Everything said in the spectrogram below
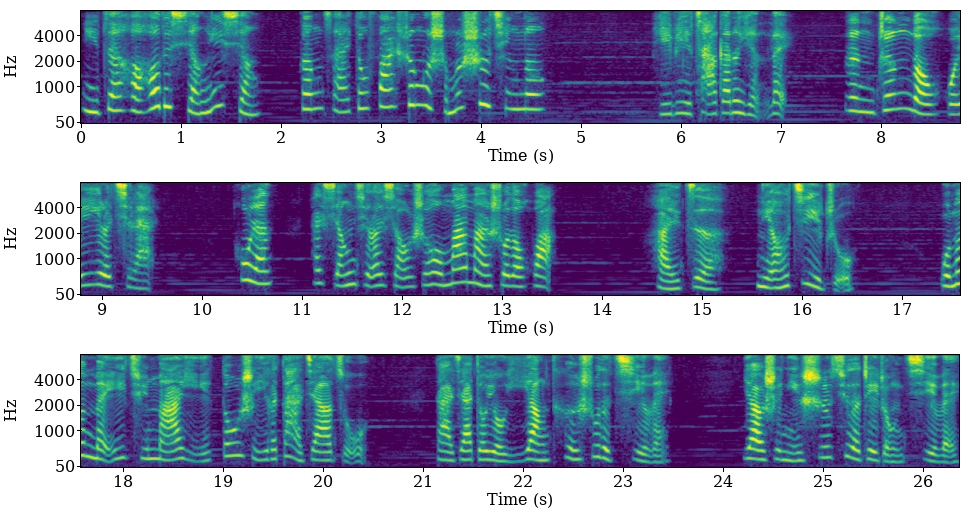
你再好好的想一想，刚才都发生了什么事情呢？”皮皮擦干了眼泪，认真的回忆了起来。突然，他想起了小时候妈妈说的话：“孩子，你要记住，我们每一群蚂蚁都是一个大家族。”大家都有一样特殊的气味，要是你失去了这种气味，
